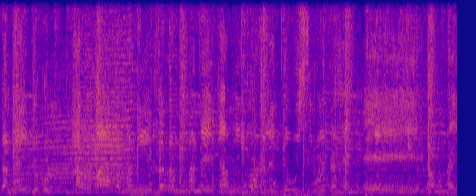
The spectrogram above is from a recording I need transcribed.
ganay dugul har ba mani kharam mane jami gorlen te usi moy pehe eh, e bambay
